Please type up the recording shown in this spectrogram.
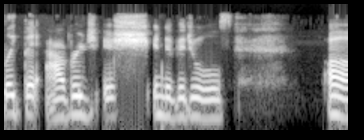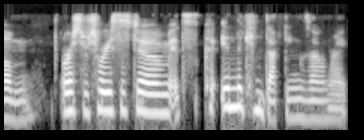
like the average-ish individuals um, respiratory system. It's in the conducting zone, right?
